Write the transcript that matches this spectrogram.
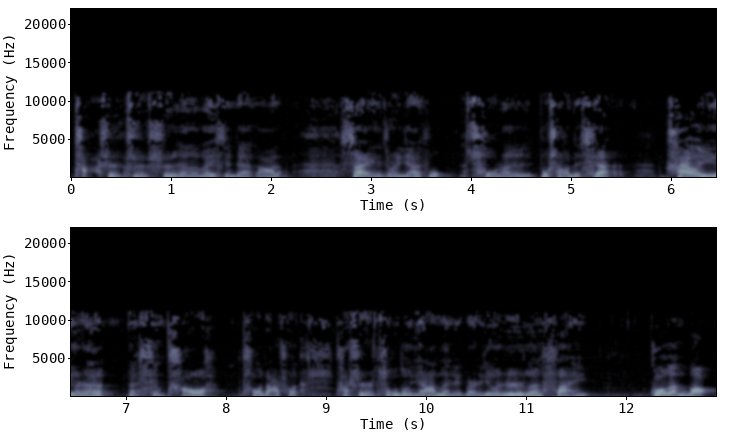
他是支持这个维新变法的；再一个就是严复出了不少的钱；还有一个人，那姓陶啊，陶大川，他是总督衙门里边一个日文翻译。《国文报》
